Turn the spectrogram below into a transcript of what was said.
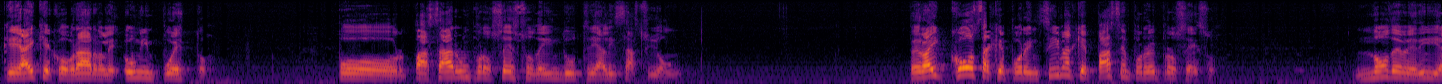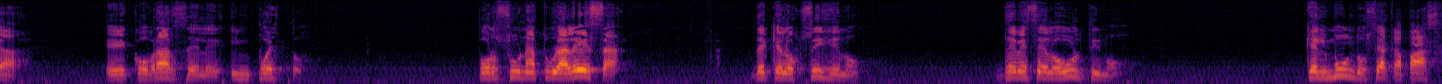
que hay que cobrarle un impuesto por pasar un proceso de industrialización. Pero hay cosas que por encima que pasen por el proceso, no debería eh, cobrársele impuesto por su naturaleza de que el oxígeno debe ser lo último que el mundo sea capaz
